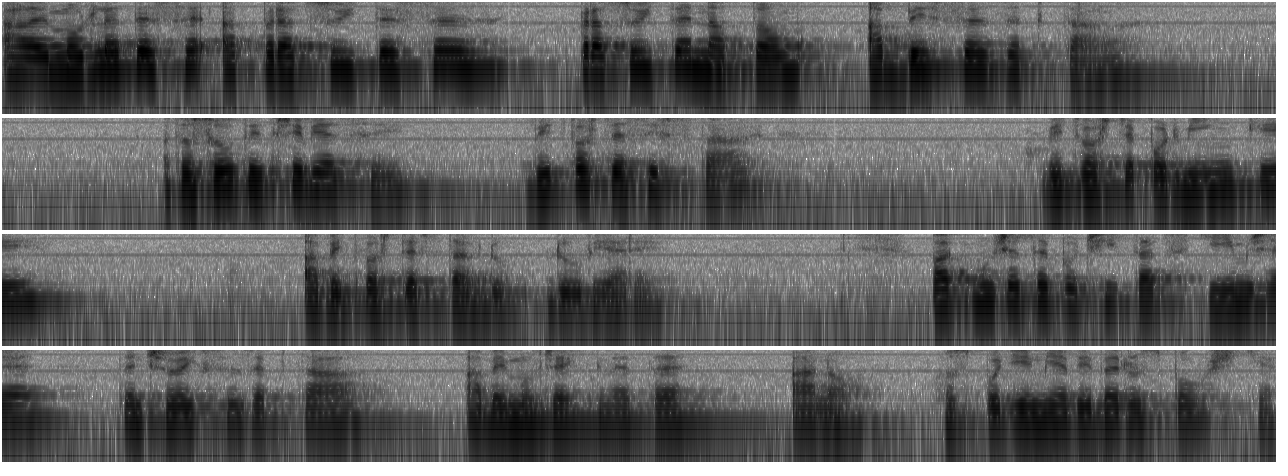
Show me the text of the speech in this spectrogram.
Ale modlete se a pracujte, se, pracujte na tom, aby se zeptal. A to jsou ty tři věci. Vytvořte si vztah, vytvořte podmínky a vytvořte vztah důvěry. Pak můžete počítat s tím, že ten člověk se zeptá a vy mu řeknete, ano, hospodin mě vyvedl z pouště.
